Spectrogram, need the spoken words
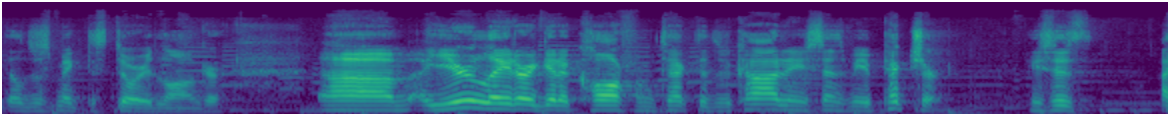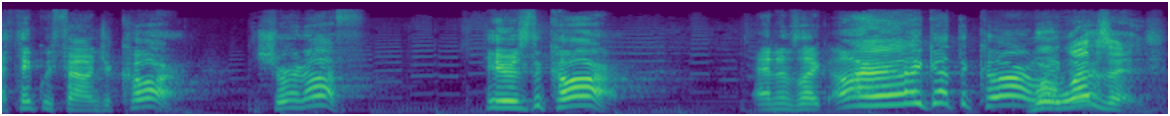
They'll just make the story longer. Um, a year later, I get a call from Detective Takata, and he sends me a picture. He says, "I think we found your car." And sure enough, here's the car. And I was like, "Oh, yeah, I got the car." Where Like, was it?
